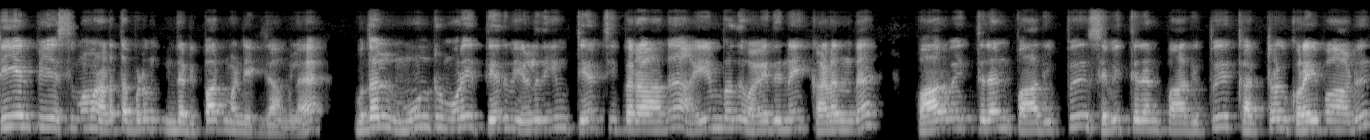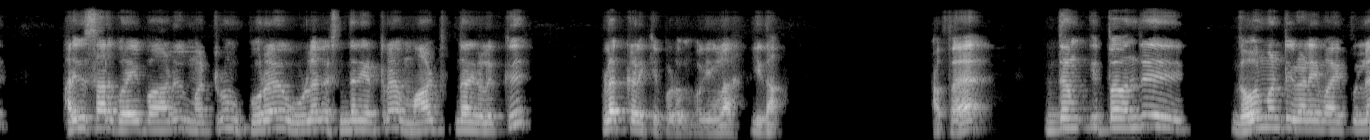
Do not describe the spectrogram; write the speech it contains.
டிஎன்பிஎஸ்சி மூலமா நடத்தப்படும் இந்த டிபார்ட்மெண்ட் எக்ஸாம்ல முதல் மூன்று முறை தேர்வு எழுதியும் தேர்ச்சி பெறாத 50 வயதினை கடந்த பார்வைத்திறன் பாதிப்பு, செவித்திறன் பாதிப்பு, கற்றல் குறைபாடு, அறிவுசார் குறைபாடு மற்றும் புற உலக சிந்தனையற்ற மாற்றுத்திறனாளிகளுக்கு விலக்களிக்கப்படும். ஓகேங்களா? இதுதான் அப்ப இந்த இப்ப வந்து கவர்மெண்ட் வேலைவாய்ப்புல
